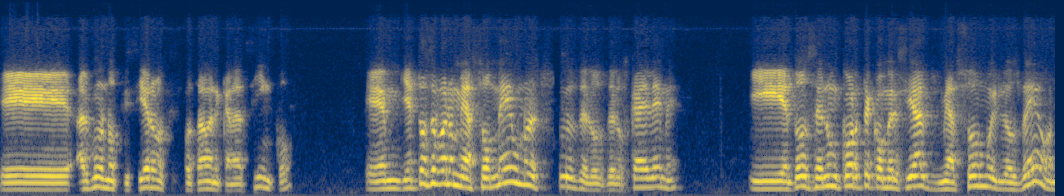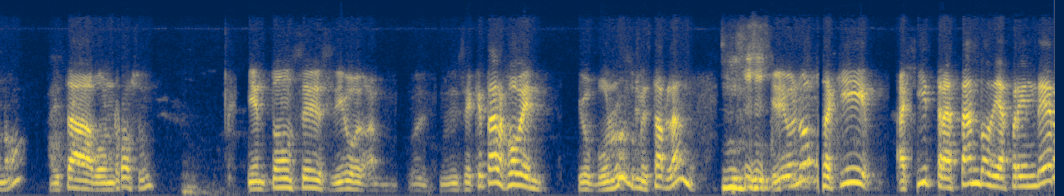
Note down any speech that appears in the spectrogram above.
eh, algunos noticieros que pasaban en Canal 5, em, y entonces, bueno, me asomé a uno de los estudios de los, de los KLM, y entonces en un corte comercial pues, me asomo y los veo, ¿no? Ahí estaba Von Rossum, y entonces digo, ah, pues, dice, ¿qué tal, joven? Digo, Von Rossum me está hablando. Y digo, no, pues aquí, aquí tratando de aprender,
